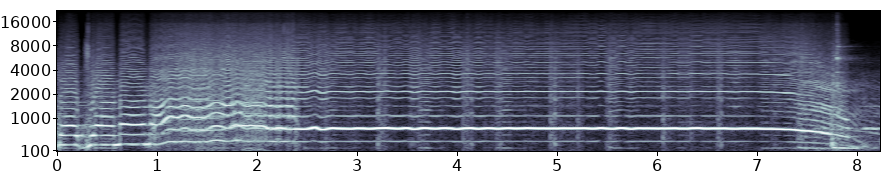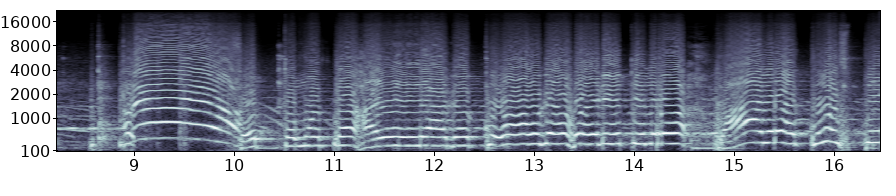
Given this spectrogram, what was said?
ಜಗದ ಜನನ. ಸುತ್ತಮುತ್ತ ಹಳ್ಳ್ಯಾಗ ಕೂಗ ಹೊಡಿತಿದ್ರು ವಾದ್ರ ಕುಸ್ತಿ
